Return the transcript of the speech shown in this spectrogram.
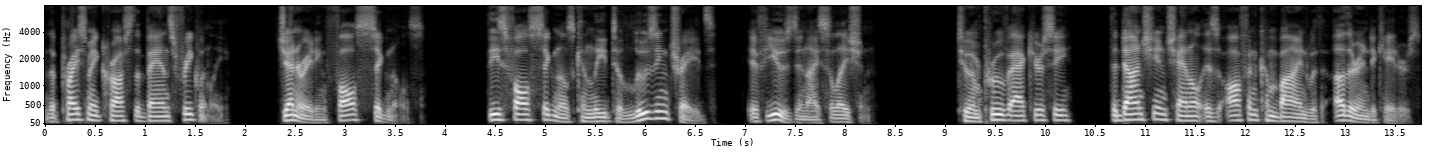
the price may cross the bands frequently, generating false signals. These false signals can lead to losing trades if used in isolation. To improve accuracy, the Donchian channel is often combined with other indicators,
